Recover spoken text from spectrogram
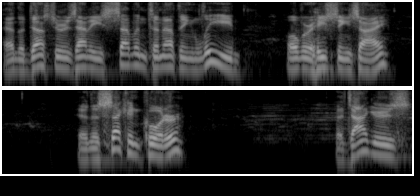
And the Dusters had a 7 to nothing lead over Hastings High. In the second quarter, the Tigers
